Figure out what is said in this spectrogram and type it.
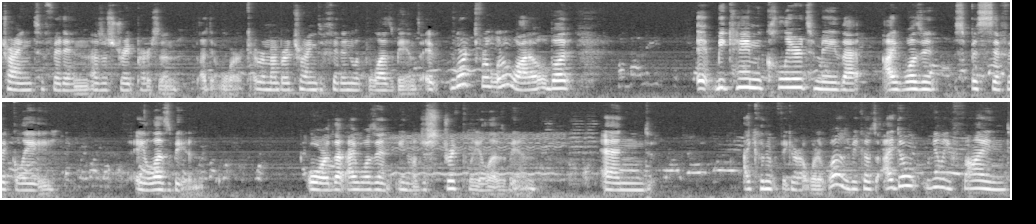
trying to fit in as a straight person that didn't work. I remember trying to fit in with the lesbians. It worked for a little while, but it became clear to me that I wasn't specifically a lesbian. Or that I wasn't, you know, just strictly a lesbian. And I couldn't figure out what it was because I don't really find.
